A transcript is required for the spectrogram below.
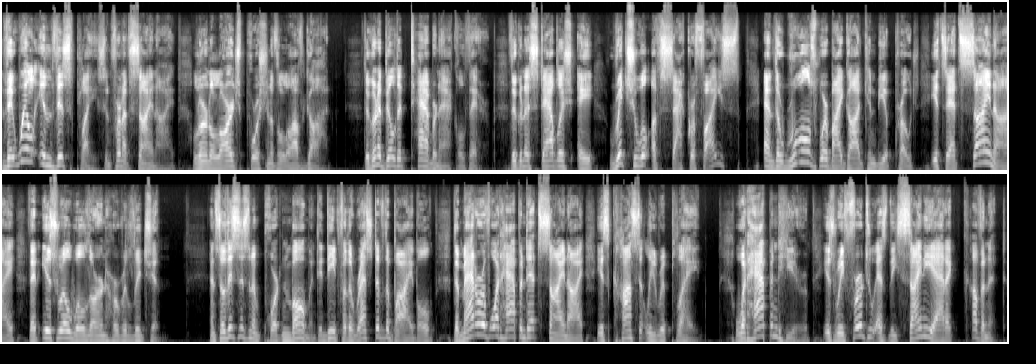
They will, in this place, in front of Sinai, learn a large portion of the law of God. They're going to build a tabernacle there. They're going to establish a ritual of sacrifice and the rules whereby God can be approached. It's at Sinai that Israel will learn her religion. And so this is an important moment. Indeed, for the rest of the Bible, the matter of what happened at Sinai is constantly replayed. What happened here is referred to as the Sinaitic covenant.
